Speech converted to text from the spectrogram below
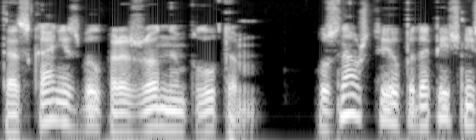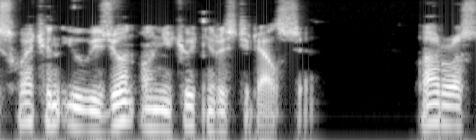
Тосканец был пораженным плутом. Узнав, что его подопечный схвачен и увезен, он ничуть не растерялся. Пару раз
